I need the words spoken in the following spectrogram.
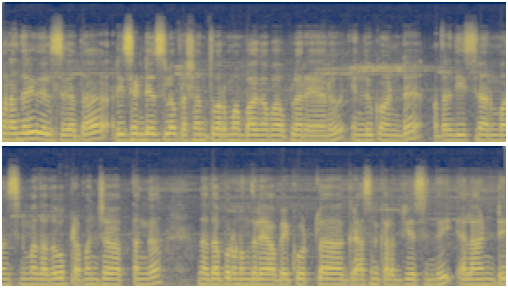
మనందరికీ తెలుసు కదా రీసెంట్ డేస్లో ప్రశాంత్ వర్మ బాగా పాపులర్ అయ్యారు. ఎందుకు అంటే అతను తీసిన హనుమాన్ సినిమా దాదాపు ప్రపంచవ్యాప్తంగా దాదాపు రెండు వందల యాభై కోట్ల గ్రాస్ని కలెక్ట్ చేసింది. ఎలాంటి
